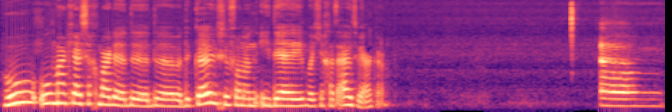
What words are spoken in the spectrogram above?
hoe, hoe maak jij zeg maar de, de, de, de keuze van een idee wat je gaat uitwerken? Um,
